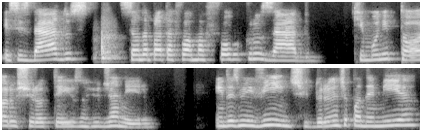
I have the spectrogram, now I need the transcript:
Esses dados são da plataforma Fogo Cruzado, que monitora os tiroteios no Rio de Janeiro. Em 2020, durante a pandemia,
